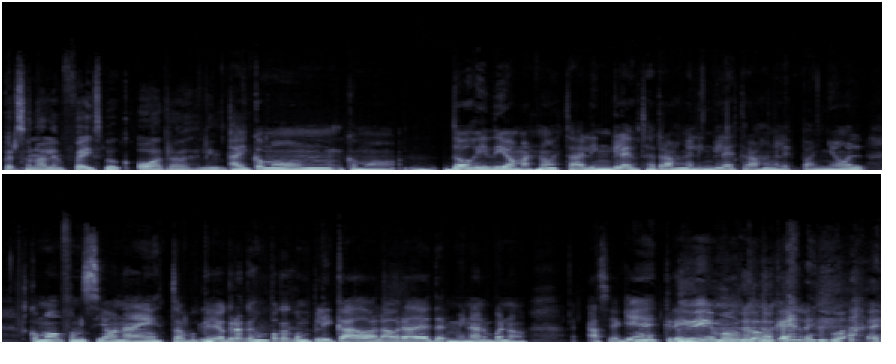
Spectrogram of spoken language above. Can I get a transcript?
personal en Facebook o a través del LinkedIn. Hay como un como dos idiomas, ¿no? Está el inglés, usted trabaja en el inglés, trabaja en el español. ¿Cómo funciona esto? Porque yo creo que es un poco complicado a la hora de determinar, bueno, hacia quién escribimos, con qué lenguaje,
